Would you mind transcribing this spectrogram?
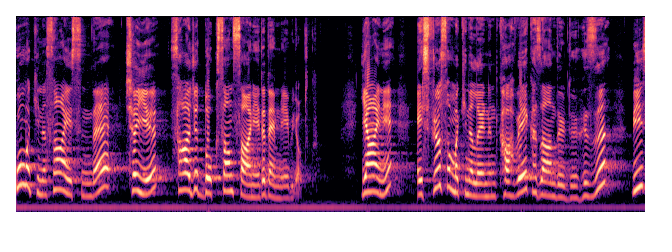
Bu makine sayesinde çayı sadece 90 saniyede demleyebiliyorduk. Yani espresso makinelerinin kahveye kazandırdığı hızı biz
